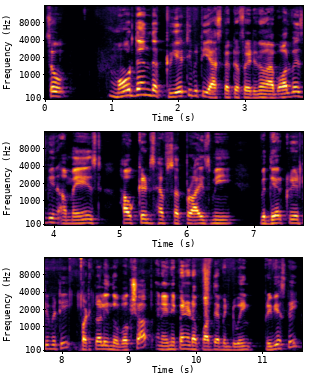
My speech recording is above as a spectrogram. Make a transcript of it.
So, more than the creativity aspect of it, you know, I've always been amazed how kids have surprised me with their creativity, particularly in the workshop and independent of what they've been doing previously.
